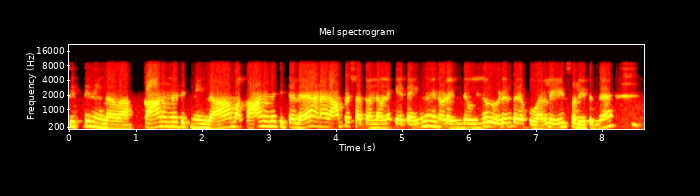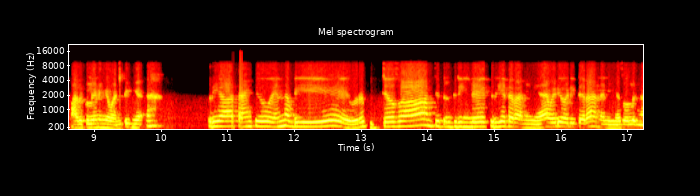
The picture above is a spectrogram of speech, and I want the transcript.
திட்டுனீங்களாவா காணும்னு திட்டுனீங்களா? ஆமா காணும்னு திட்டல. ஆனா ராம் பிரசாத் வந்த உடனே கேட்டேன் இன்னும் என்னோட இந்த இன்னொரு உடன்பிறப்பு வரலையேன்னு சொல்லிட்டு இருந்தேன். அதுக்குள்ள நீங்க வந்துட்டீங்க. பிரியா தேங்க்யூ என்ன அப்படியே ஒரு பிக்சர்ஸா அனுப்பிச்சிட்டு இருக்கிறீங்களே கிரியேட்டரா நீங்க வீடியோ எடிட்டரா என்ன நீங்க சொல்லுங்க.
